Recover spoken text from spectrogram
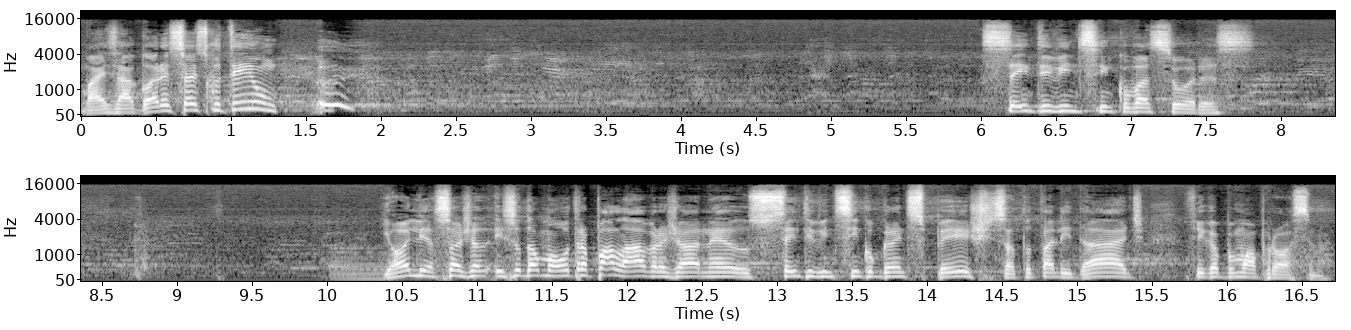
Mas agora eu só escutei um. 125 vassouras. E olha só, já, isso dá uma outra palavra já, né? Os 125 grandes peixes, a totalidade, fica para uma próxima.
